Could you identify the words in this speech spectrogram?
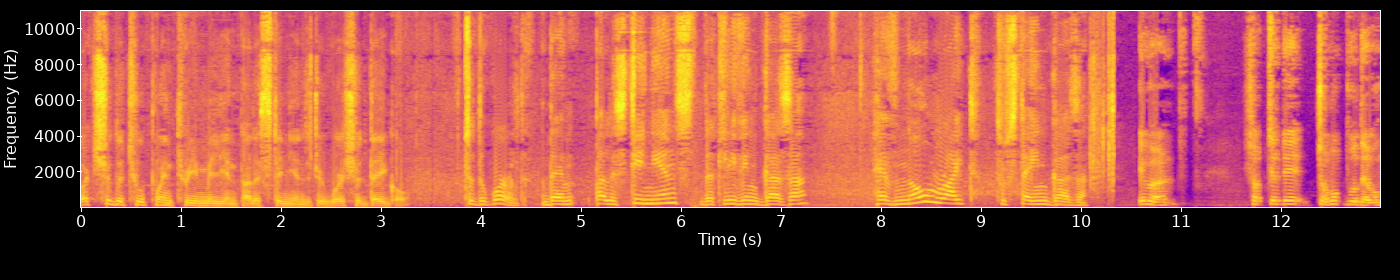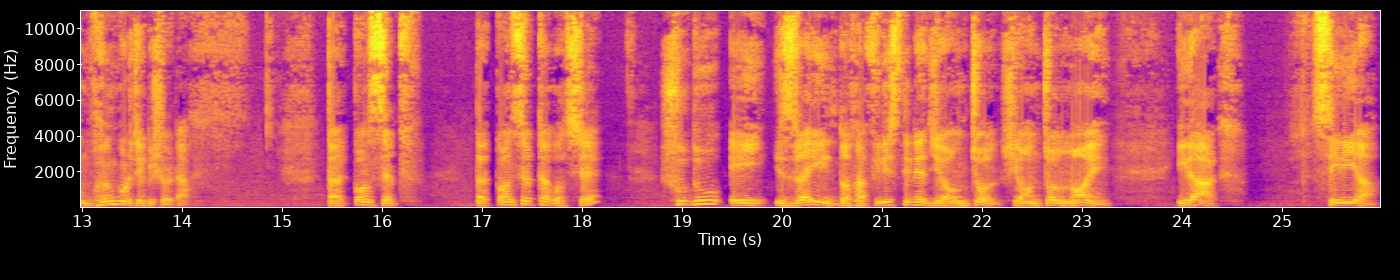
What should the 2.3 million Palestinians do? Where should they go? to the world. The Palestinians that live in Gaza have no right to stay in Gaza. এবার সবচেয়ে চমকপ্রদ এবং ভয়ঙ্কর যে বিষয়টা তার কনসেপ্ট তার কনসেপ্টটা হচ্ছে শুধু এই ইসরায়েল তথা ফিলিস্তিনের যে অঞ্চল সে অঞ্চল নয় ইরাক, সিরিয়া,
